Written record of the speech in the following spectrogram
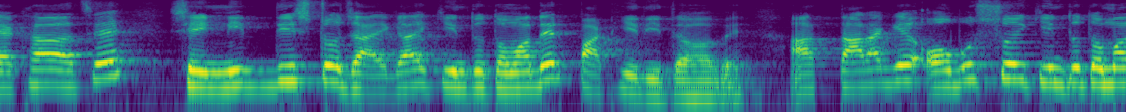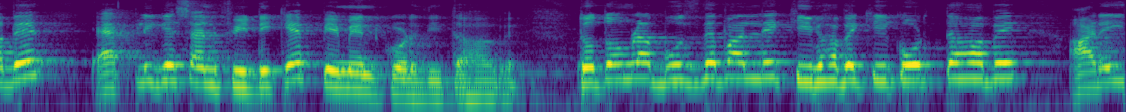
লেখা আছে, সেই নির্দিষ্ট জায়গায় কিন্তু তোমাদের পাঠিয়ে দিতে হবে। আর তার আগে অবশ্যই কিন্তু তোমাদের অ্যাপ্লিকেশান ফিটিকে পেমেন্ট করে দিতে হবে। তো তোমরা বুঝতে পারলে কীভাবে কি করতে হবে? আর এই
